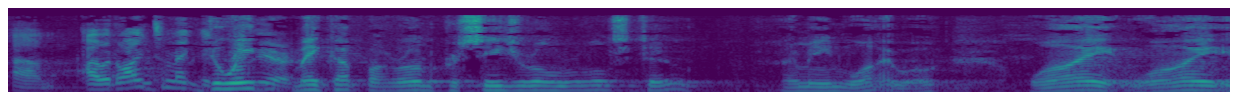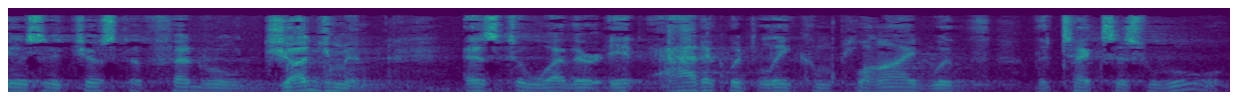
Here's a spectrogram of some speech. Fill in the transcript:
Um, I would like to make it Do clear. we make up our own procedural rules too? I mean, why? Why, why is it just a federal judgment as to whether it adequately complied with the Texas rule?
